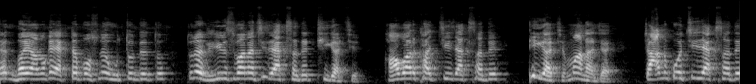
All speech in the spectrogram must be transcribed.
দেখ ভাই আমাকে একটা প্রশ্নের উত্তর দে তো। তোরা রিলস বানাচ্ছিস একসাথে ঠিক আছে। খাবার খাচ্ছিস একসাথে ঠিক আছে মানা যায়। চান করছিস একসাথে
